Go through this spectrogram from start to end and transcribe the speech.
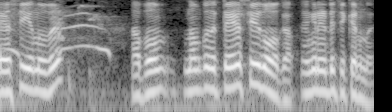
ടേസ്റ്റ് ചെയ്യുന്നത്. അപ്പം നമുക്കൊന്ന് ടേസ്റ്റ് ചെയ്ത് നോക്കാം. എങ്ങനെയുണ്ട് ചിക്കൻ എന്ന്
